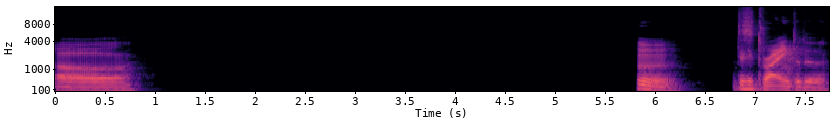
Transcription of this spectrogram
Oh. Hmm. What is he trying to do?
